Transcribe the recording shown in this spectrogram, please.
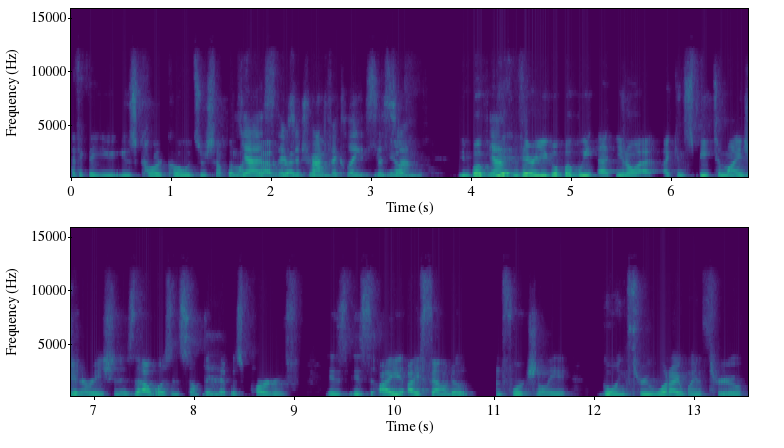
I think they use color codes or something yes, like that. Yes, there's a traffic light system. Yeah. But yeah. there you go. But we, uh, you know, I, I, can speak to my generation as that wasn't something that was part of. Is is I I found out unfortunately going through what I went through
